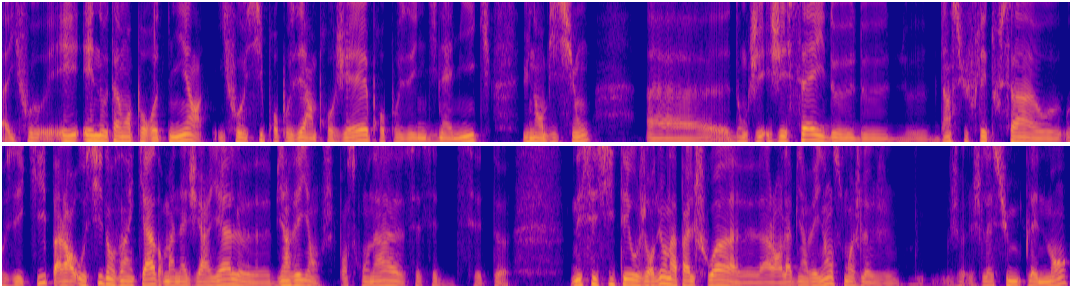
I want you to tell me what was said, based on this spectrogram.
Euh, il faut, et, notamment pour retenir, il faut aussi proposer un projet, proposer une dynamique, une ambition. Euh, donc j'essaye d'insuffler de, tout ça aux, équipes. Alors aussi dans un cadre managérial euh, bienveillant. Je pense qu'on a cette, nécessité aujourd'hui. On n'a pas le choix. Alors la bienveillance, moi je, l'assume pleinement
